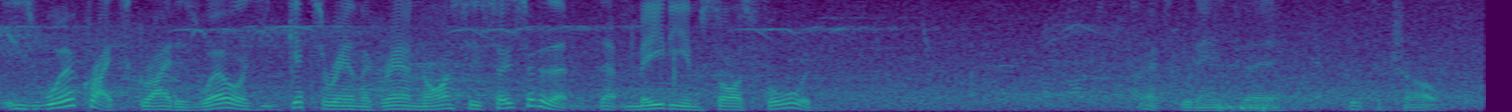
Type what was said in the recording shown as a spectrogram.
his work rate's great as well. He gets around the ground nicely, so he's sort of that, that medium-sized forward. That's good hands there. Good control. There's your mark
